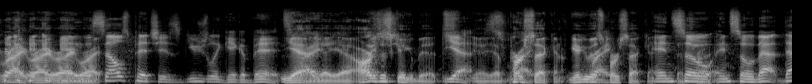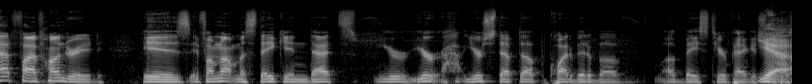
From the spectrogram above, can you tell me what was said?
Right, right, right, and The sales pitch is usually gigabits. Yeah, right? yeah, yeah. Ours is gigabits. Yeah, yeah, yeah. Per right. second, gigabits Right. per second. And That's so right. and so that that 500 is, if I'm not mistaken, that's you're you're you're stepped up quite a bit above a base tier package. yeah,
